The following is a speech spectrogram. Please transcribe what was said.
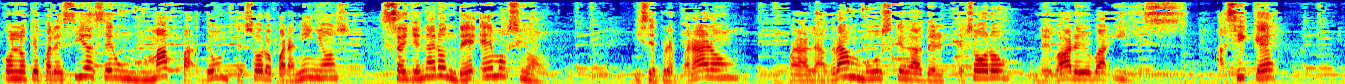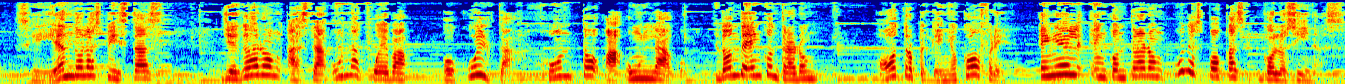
con lo que parecía ser un mapa de un tesoro para niños, se llenaron de emoción y se prepararon para la gran búsqueda del tesoro de Barba Iris. Así que, siguiendo las pistas, llegaron hasta una cueva oculta junto a un lago, donde encontraron otro pequeño cofre. En él encontraron unas pocas golosinas,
